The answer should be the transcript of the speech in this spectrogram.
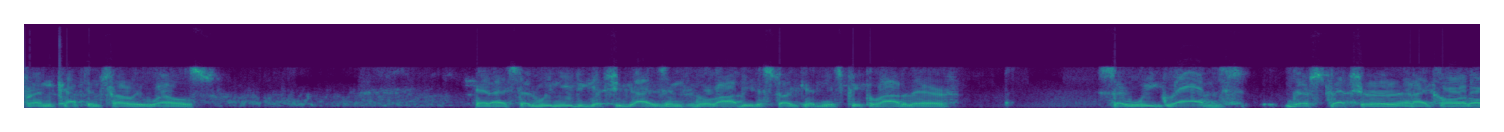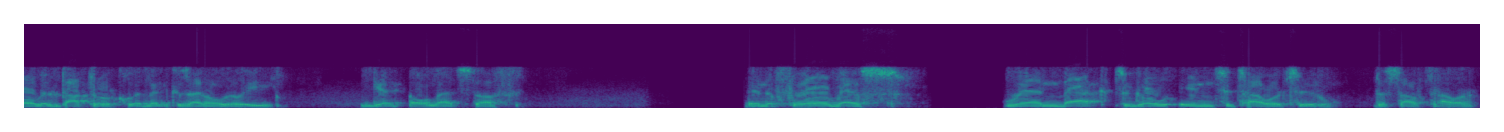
friend Captain Charlie Wells. And I said, We need to get you guys into the lobby to start getting these people out of there. So we grabbed their stretcher, and I call it all their doctor equipment because I don't really get all that stuff. And the four of us ran back to go into Tower 2, the South Tower.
